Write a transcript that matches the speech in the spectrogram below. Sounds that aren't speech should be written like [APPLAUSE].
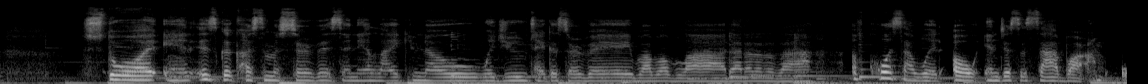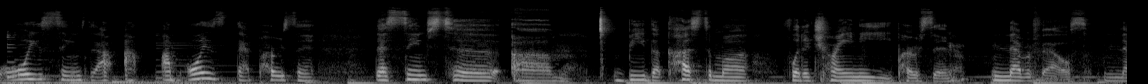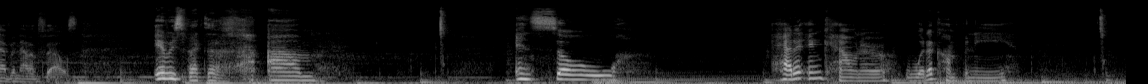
store and it's good customer service and they're like, you know, would you take a survey? Blah blah blah. Da da da da da. Of course I would. Oh, and just a sidebar, I'm always seems that I, I, am always that person that seems to um, be the customer for the trainee person. Never fails. Never never fails. Irrespective. Um, and so had an encounter with a company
